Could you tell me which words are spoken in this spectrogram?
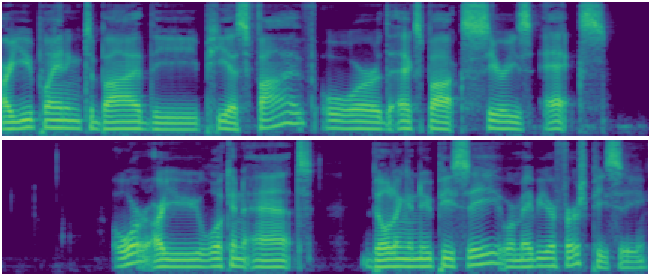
Are you planning to buy the PS5 or the Xbox Series X? Or are you looking at building a new PC or maybe your first PC?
